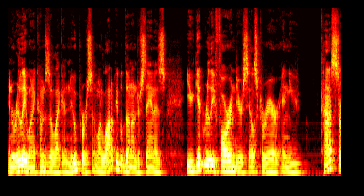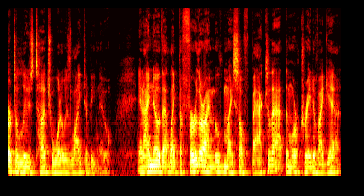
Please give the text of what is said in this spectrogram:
and really, when it comes to like a new person, what a lot of people don't understand is you get really far into your sales career and you kind of start to lose touch with what it was like to be new. And I know that like the further I move myself back to that, the more creative I get.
